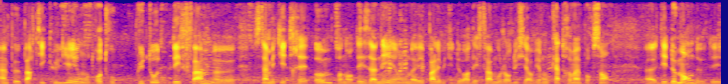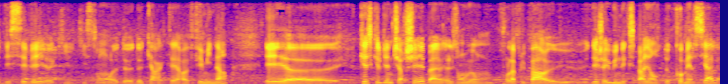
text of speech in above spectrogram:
un peu particuliers, on retrouve plutôt des femmes. C'est un métier très homme pendant des années, on n'avait pas l'habitude de voir des femmes, aujourd'hui c'est environ 80% euh, des demandes, des, CV euh, qui, sont euh, de, caractère euh, féminin. Et euh, qu'est-ce qu'elles viennent chercher? Ben, Elles ont, pour la plupart, euh, déjà eu une expérience de commercial,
